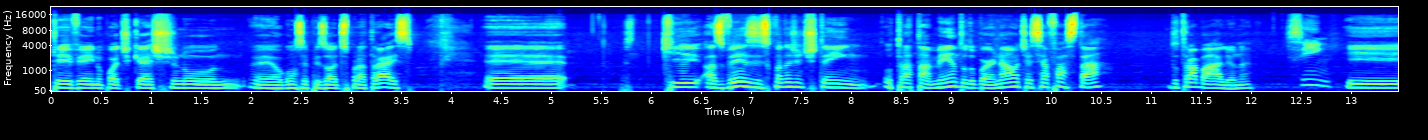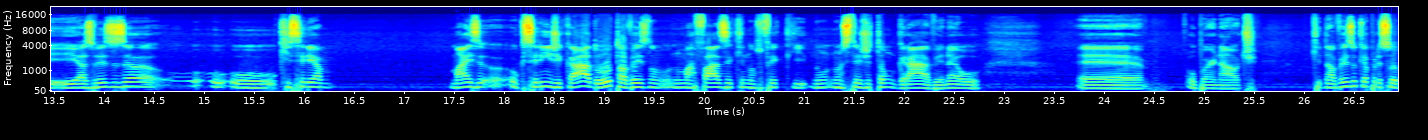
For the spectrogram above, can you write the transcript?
teve aí no podcast no, é, alguns episódios para trás é, que às vezes quando a gente tem o tratamento do burnout é se afastar do trabalho, né? Sim. E, e às vezes é, o, o, o, que seria mais o que seria indicado ou talvez numa fase que não, que não, não esteja tão grave, né? O, é, o burnout que talvez o que a pessoa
